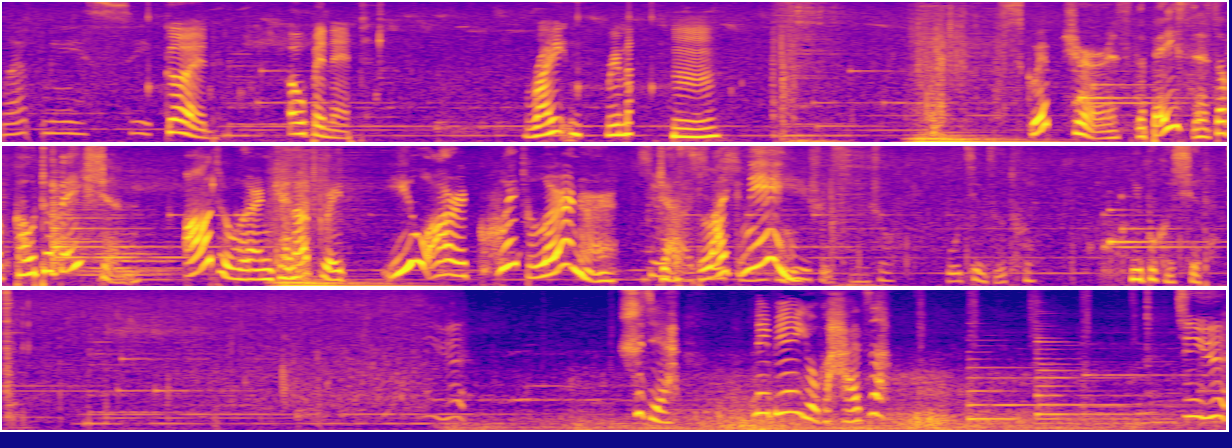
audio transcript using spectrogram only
Let me see. Good. Open it. Right. Remember. Hmm. Scripture is the basis of cultivation. Auto-learn can upgrade. You are a quick learner, just like me. 易水行舟，不进则退，你不可懈怠。师姐，那边有个孩子，金鱼，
